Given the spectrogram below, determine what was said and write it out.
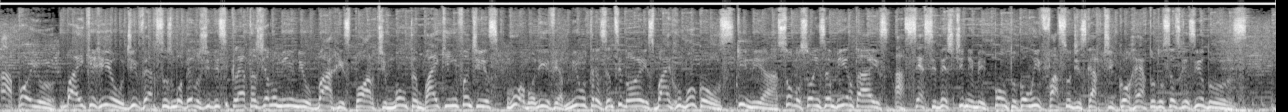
Apoio Bike Rio, diversos modelos de bicicletas de alumínio, barra esporte, mountain bike infantis, Rua Bolívia 1302, bairro Bucos. Químia, soluções ambientais. Acesse destineme.com e faça o descarte correto dos seus resíduos.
